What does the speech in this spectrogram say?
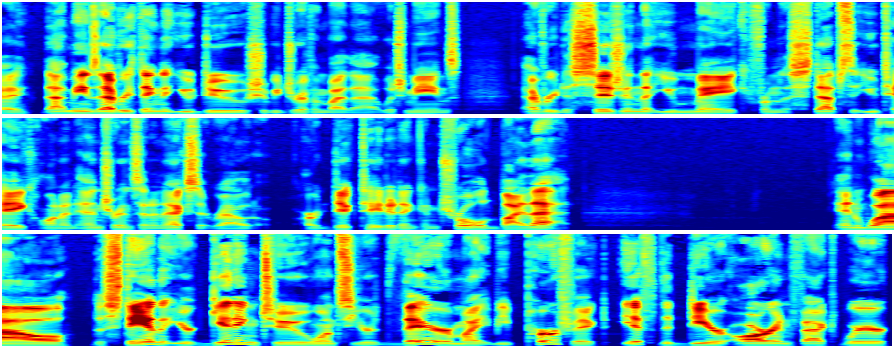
Okay? That means everything that you do should be driven by that, which means every decision that you make from the steps that you take on an entrance and an exit route are dictated and controlled by that. And while the stand that you're getting to once you're there might be perfect, if the deer are in fact where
